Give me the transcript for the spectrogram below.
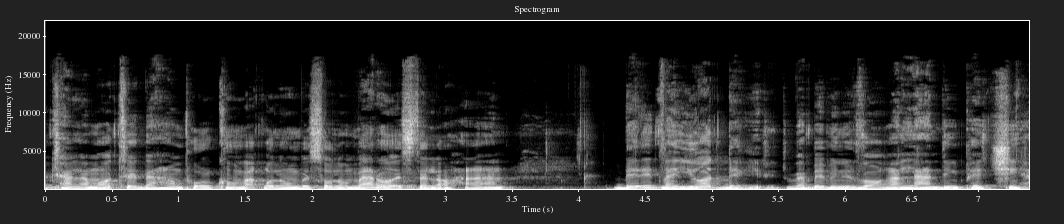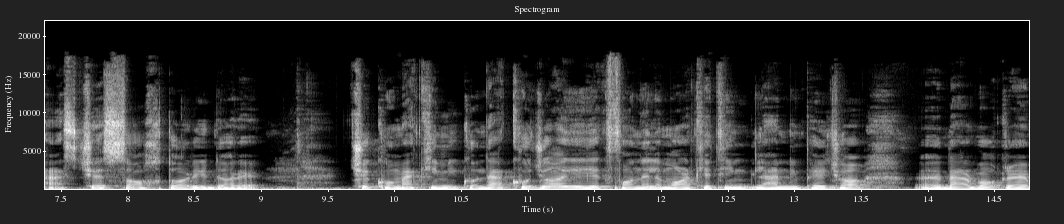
کلمات دهن پرکن و قلمبه سلمبه رو اصطلاحا برید و یاد بگیرید و ببینید واقعا landing page چی هست چه ساختاری داره چه کمکی می‌کنه در کجای یک funnel marketing landing page ها در واقع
